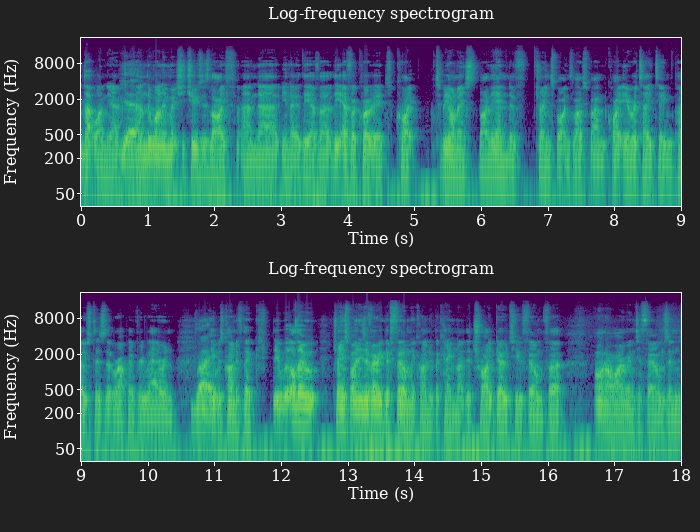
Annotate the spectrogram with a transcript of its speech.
That one, yeah, Yeah. and the one in which he chooses life, and uh, you know the ever the ever quoted quite. To be honest, by the end of Trainspotting's lifespan, quite irritating posters that were up everywhere, and Right. it was kind of the. It, although Trainspotting is a very good film, it kind of became like the trite go-to film for. Oh no, I'm into films, and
